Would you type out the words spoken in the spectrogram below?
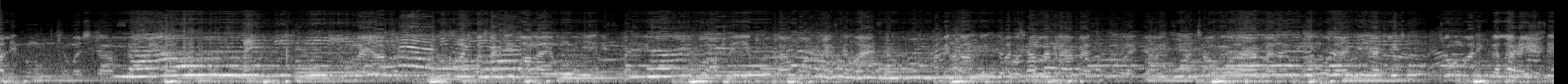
वालेकुम नमस्कार जो मैं यहाँ पर आज मैं पहली हूँ ये जो आपने ये प्रोग्राम ऑर्गेनाइज करवाया है हमें काफ़ी अच्छा लग रहा है महसूस अच्छा हो रहा है महसूस हो रहा है कि जो हमारी कला है, इसे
